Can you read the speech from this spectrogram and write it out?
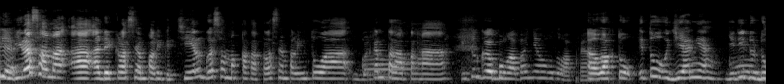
gak? Bila sama uh, adik kelas yang paling kecil, gue sama kakak kelas yang paling tua Gue kan Oh. tengah-tengah itu gabung apanya waktu apel Uh, waktu itu ujiannya, jadi Oh, duduknya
